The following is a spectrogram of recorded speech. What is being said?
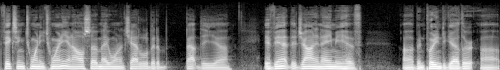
fixing 2020, and I also may want to chat a little bit about the uh, event that John and Amy have uh, been putting together. Uh,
